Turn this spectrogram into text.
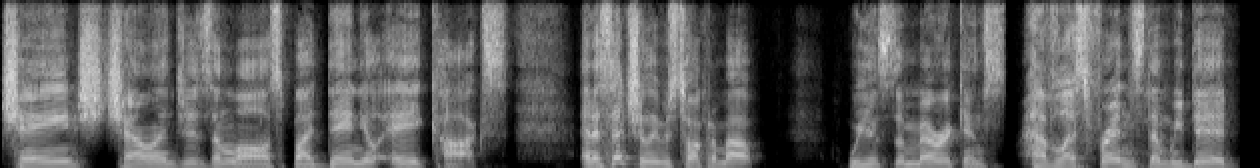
change, challenges, and loss by Daniel A. Cox. And essentially, it was talking about we as Americans have less friends than we did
